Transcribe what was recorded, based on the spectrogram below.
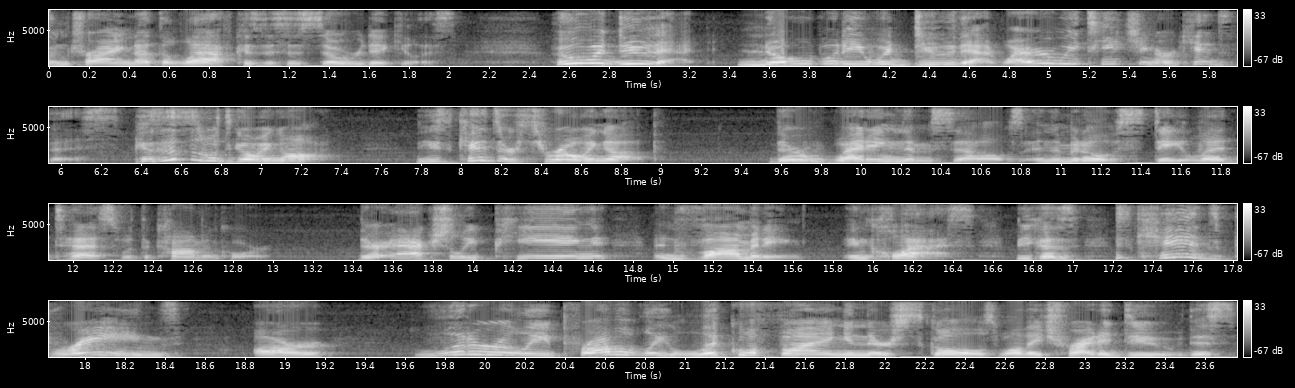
I'm trying not to laugh because this is so ridiculous. Who would do that? Nobody would do that. Why are we teaching our kids this? Because this is what's going on. These kids are throwing up. They're wetting themselves in the middle of state led tests with the Common Core. They're actually peeing and vomiting in class because these kids' brains are literally probably liquefying in their skulls while they try to do this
